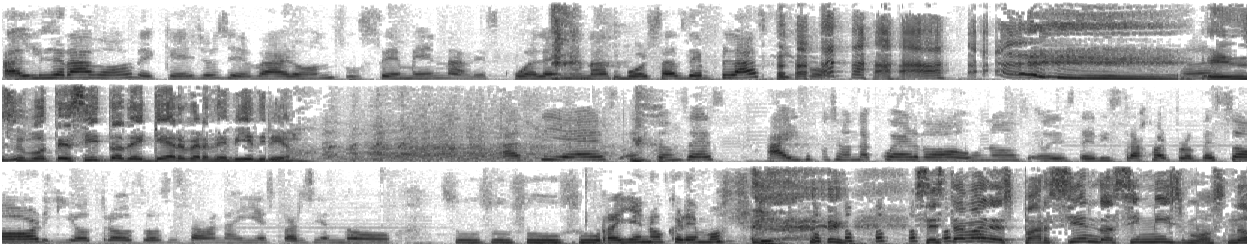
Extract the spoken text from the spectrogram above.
al grado de que ellos llevaron su semen a la escuela en unas bolsas de plástico. en su botecito de Gerber de vidrio. Así es, entonces ahí se pusieron de acuerdo, uno este, distrajo al profesor y otros dos estaban ahí esparciendo su, su, su, su relleno cremosito. Se estaban esparciendo a sí mismos, ¿no?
